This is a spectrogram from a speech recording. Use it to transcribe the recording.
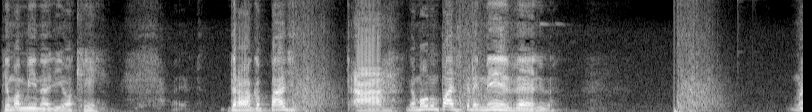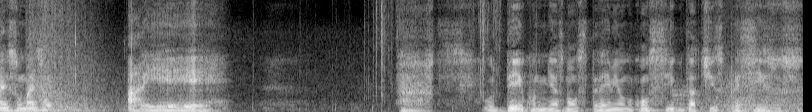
Tem uma mina ali, ok. Droga, para de. Ah, minha mão não para de tremer, velho. Mais um, mais um. Aê! Odeio quando minhas mãos tremem, eu não consigo dar tiros precisos.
